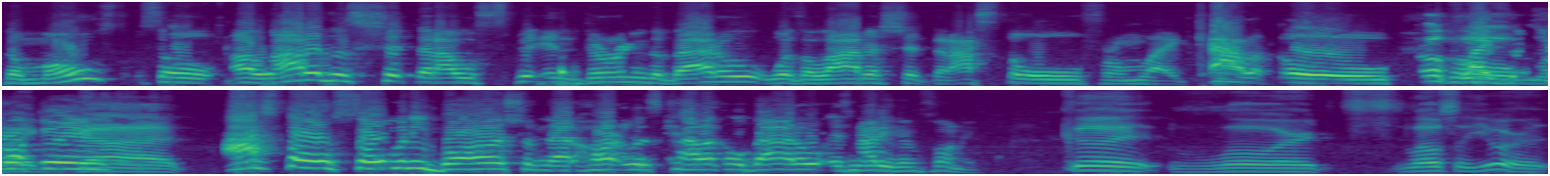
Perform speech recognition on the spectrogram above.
the most. So a lot of the shit that I was spitting during the battle was a lot of shit that I stole from like Calicoe. Oh like my fucking, god. I stole so many bars from that heartless Calicoe battle. It's not even funny. Good lord, Losa, you're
